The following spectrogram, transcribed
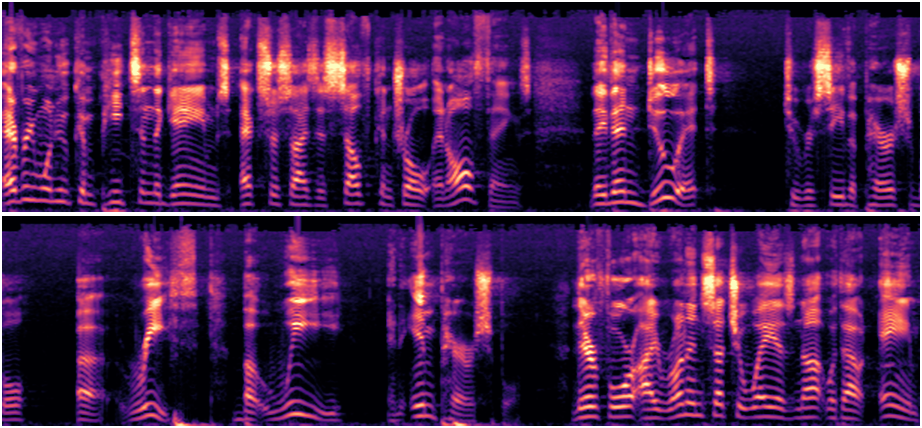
Everyone who competes in the games exercises self control in all things. They then do it to receive a perishable uh, wreath, but we an imperishable. Therefore, I run in such a way as not without aim.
